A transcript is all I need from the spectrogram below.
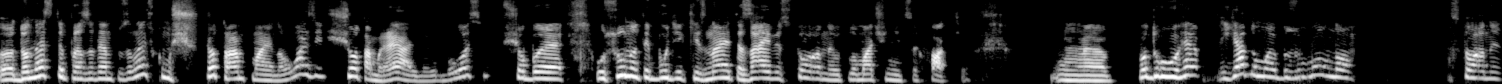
е, донести президенту Зеленському, що Трамп має на увазі, що там реально відбулося, щоб усунути будь-які, знаєте, зайві сторони у тлумаченні цих фактів. По-друге, я думаю, безумовно, сторони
